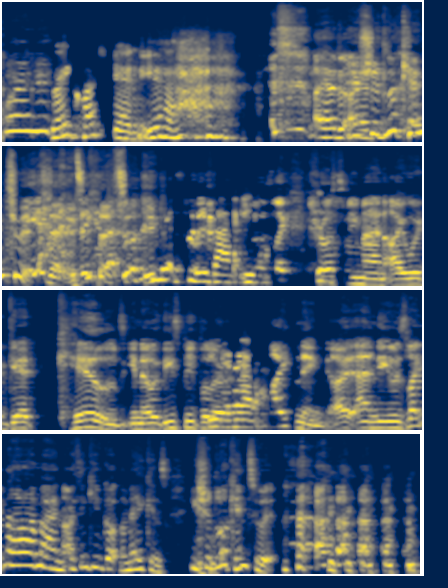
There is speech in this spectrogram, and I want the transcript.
Why are you? Great question. Yeah. I had. I You had- should look into it. Yeah, now. see, that's what- Literally that. He was like, "Trust me, man, I would get killed. You know, these people are Yeah. lightning." I, and he was like, "No, man, I think you've got the makings. You should look into it."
